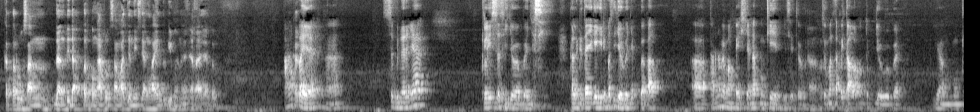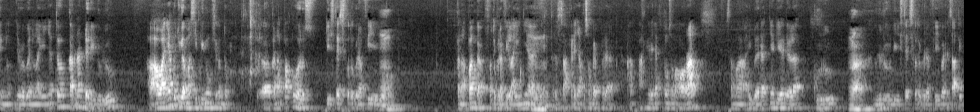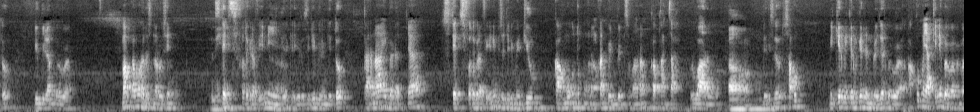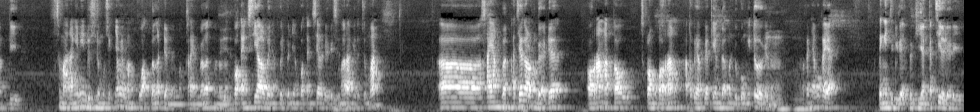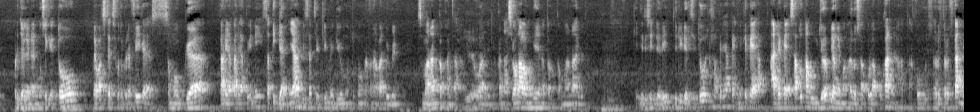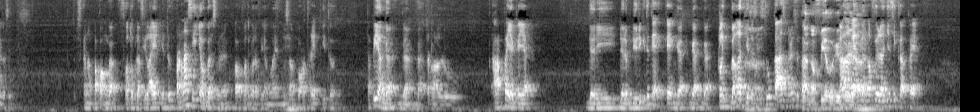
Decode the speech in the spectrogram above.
keterusan dan tidak terpengaruh sama jenis yang lain tuh gimana caranya tuh? Apa ya? Hah? sebenarnya klise sih jawabannya sih. Kalau ditanya kayak gini pasti jawabannya bakal eh, karena memang passionate mungkin di situ. Ah, cuman tapi kalau untuk jawaban yang mungkin jawaban lainnya tuh karena dari dulu eh, awalnya aku juga masih bingung sih untuk eh, kenapa aku harus di stage fotografi gitu. Hmm. Kenapa nggak fotografi lainnya Hmm. gitu. Terus akhirnya aku sampai pada akhirnya ketemu sama orang sama ibaratnya dia adalah guru. Nah. Guru di stage fotografi pada saat itu. Dia bilang bahwa mam kamu harus nerusin Ini. stage fotografi ini. Dia kayak gitu sih dia bilang gitu. Karena ibaratnya stage fotografi ini bisa jadi medium kamu untuk mengenalkan band-band Semarang ke kancah luar gitu. Oh, dari situ terus aku mikir mikir mikir dan belajar bahwa aku meyakini bahwa memang di Semarang ini industri musiknya memang kuat banget dan memang keren banget menurut Iya. potensial banyak band-band yang potensial dari Semarang gitu. Cuman eh, sayang banget aja kalau nggak ada orang atau sekelompok orang atau pihak-pihak yang nggak mendukung itu gitu. Hmm, hmm. makanya aku kayak pengen jadi kayak bagian kecil dari perjalanan musik itu lewat stage fotografi kayak semoga karya-karyaku ini setidaknya bisa jadi medium untuk memperkenalkan band Semarang ke kancah Iya, luar gitu ke nasional mungkin atau ke mana gitu. Hmm. kayak gitu sih dari jadi dari situ terus akhirnya kayak mikir kayak ada kayak satu tanggung jawab yang emang harus aku lakukan aku harus harus teruskan gitu sih. Terus kenapa kok nggak fotografi lain gitu? Pernah sih nyoba sebenarnya kalau fotografi yang lain misal Hmm. portrait gitu. Tapi ya nggak nggak nggak terlalu apa ya kayak dari dalam diri gitu kayak kayak nggak nggak nggak klik banget gitu sih. Suka sebenarnya suka. Nggak ngefeel gitu Nggak- ya. nggak- ngefeel aja sih kak. Kayak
